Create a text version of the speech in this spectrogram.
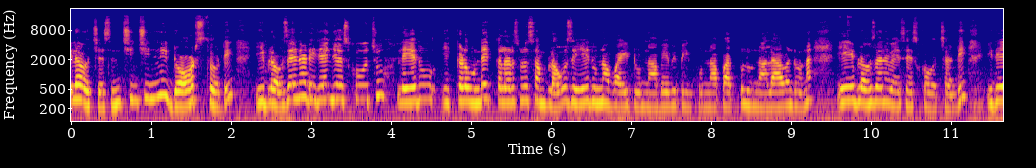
ఇలా వచ్చేసింది. చిన్న చిన్ని డాట్స్ తోటి ఈ బ్లౌజ్ అయినా డిజైన్ చేసుకోవచ్చు. లేదు ఇక్కడ ఉండే కలర్స్లో సమ్ బ్లౌజ్ ఏది ఉన్నా వైట్ ఉన్నా బేబీ పింక్ ఉన్నా పర్పుల్ ఉన్నా లావెండర్ ఉన్నా ఏ బ్లౌజ్ అయినా వేసేసుకోవచ్చండి. ఇదే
